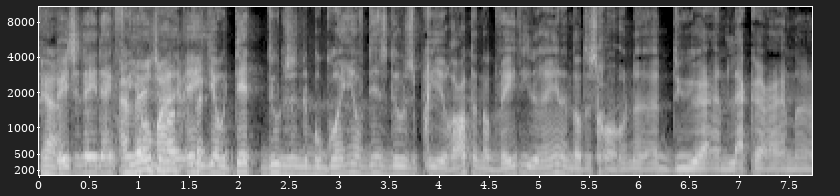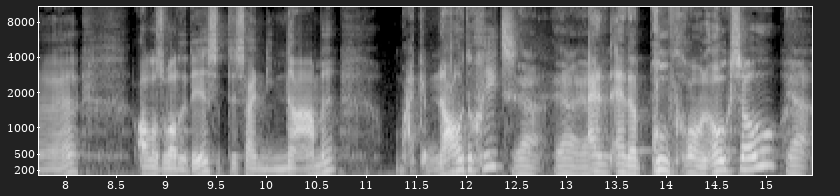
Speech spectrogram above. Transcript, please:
ja. Weet je, dat je denkt van, joh, maar, wat- dit doen ze in de Bourgogne of dit doen ze Priorat. En dat weet iedereen. En dat is gewoon eh, duur en lekker en eh, alles wat het is. Het zijn die namen. Maar ik heb nou toch iets. Ja, ja, ja. En, en dat proeft gewoon ook zo. ja.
